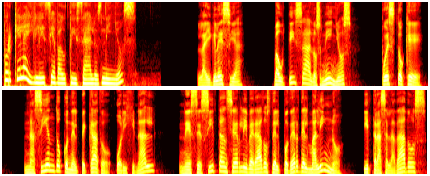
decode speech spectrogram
¿Por qué la Iglesia bautiza a los niños? La Iglesia bautiza a los niños, puesto que, naciendo con el pecado original, necesitan ser liberados del poder del maligno y trasladados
